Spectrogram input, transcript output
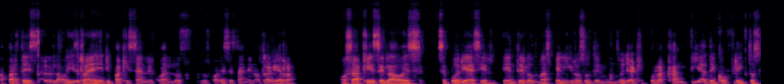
aparte de estar al lado de Israel y Pakistán, el cual, los, los cuales están en otra guerra. O sea que ese lado es se podría decir, entre los más peligrosos del mundo, ya que por la cantidad de conflictos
